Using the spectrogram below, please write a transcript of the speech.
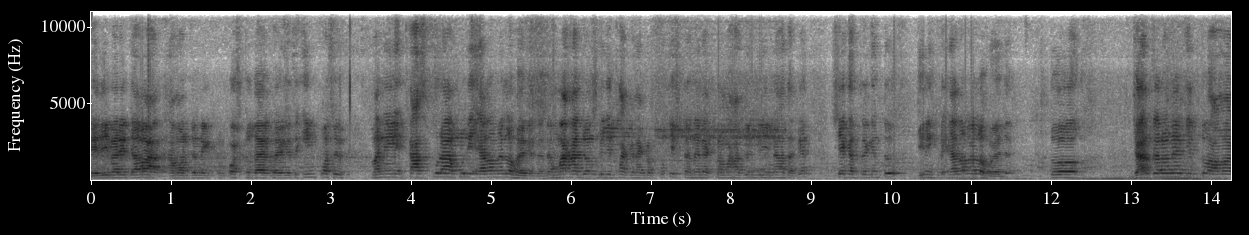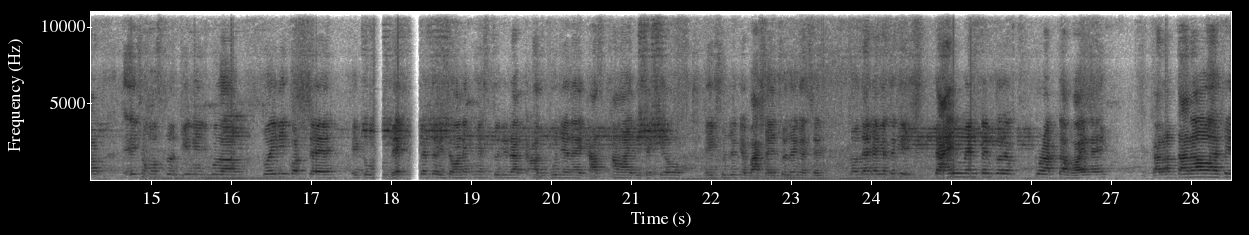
ডেলিভারি দেওয়া আমার জন্য একটু কষ্টদায়ক হয়ে গেছে। ইম্পসিবল মানে কাজ পুরাপুরি এলোমেলো হয়ে গেছে। মাহাজন যদি থাকে না, একটা প্রতিষ্ঠানের একটা মাহাজন যদি না থাকে, সেক্ষেত্রে কিন্তু জিনিসটা এলোমেলো হয়ে যায়। তো যার কারণে কিন্তু আমার এই সমস্ত জিনিসগুলা তৈরি করতে একটু ব্রেক পেতে হয়েছে। অনেক মিস্ত্রিরা কাজ বুঝে নেয় কাজ থামায় দিতে কেউ এই সুযোগে বাসায় চলে গেছে। তো দেখা গেছে কি টাইম মেনটেন করে প্রোডাক্টটা হয় নাই। কারণ তারাও আসে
